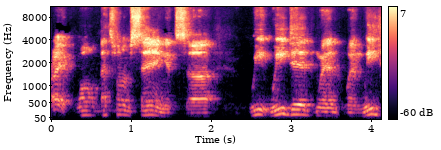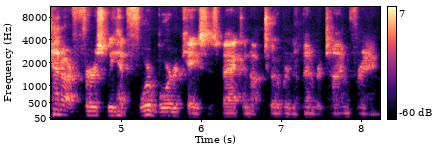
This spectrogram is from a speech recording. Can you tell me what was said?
Right. Well, that's what I'm saying. It's uh, we we did when when we had our first we had four border cases back in October November timeframe,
